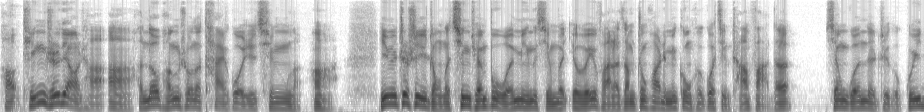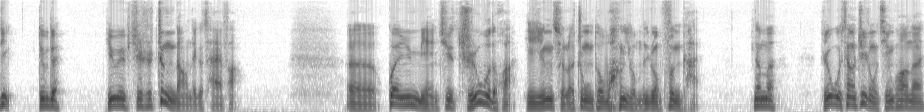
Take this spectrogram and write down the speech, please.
好，停职调查啊！很多朋友说呢，太过于轻了啊，因为这是一种呢侵权不文明的行为，也违反了咱们中华人民共和国警察法的。相关的这个规定，对不对？因为这是正当的一个采访。呃，关于免去职务的话，也引起了众多网友们这种愤慨。那么，如果像这种情况呢，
